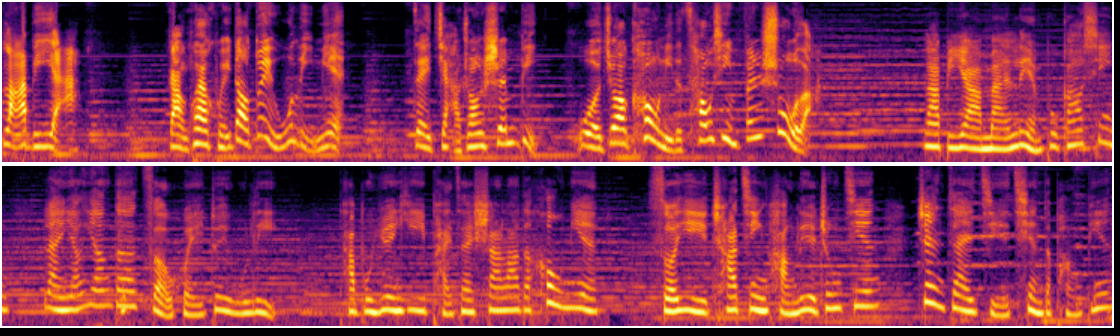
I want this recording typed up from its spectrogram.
拉比亚，赶快回到队伍里面，再假装生病，我就要扣你的操性分数了。拉比亚满脸不高兴，懒洋洋的走回队伍里。他不愿意排在莎拉的后面，所以插进行列中间，站在杰茜的旁边。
